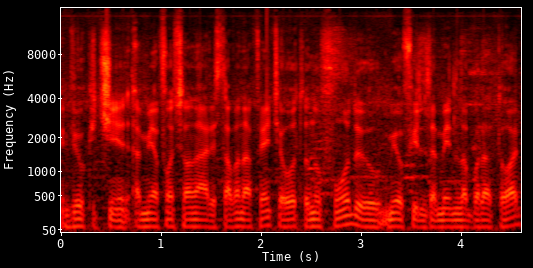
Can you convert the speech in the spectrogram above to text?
viu que tinha, a minha funcionária estava na frente, a outra no fundo, e o meu filho também no laboratório,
